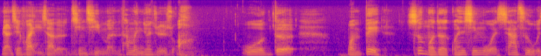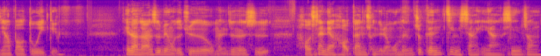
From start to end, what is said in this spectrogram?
两千块以下的亲戚们，他们一定会觉得说哦，我的晚辈这么的关心我，下次我一定要包多一点。天呐，早上这边我都觉得我们真的是好善良、好单纯的人，我们就跟静香一样，心中。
